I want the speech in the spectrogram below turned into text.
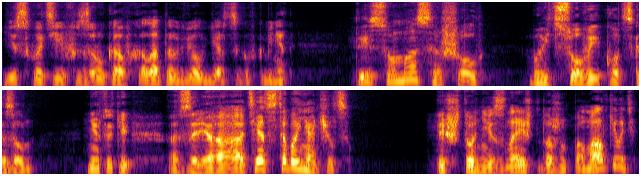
и, схватив за рукав халата, ввел герцога в кабинет. — Ты с ума сошел, бойцовый кот? — сказал он. Нет, все-таки зря отец с тобой нянчился. Ты что, не знаешь, что должен помалкивать?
